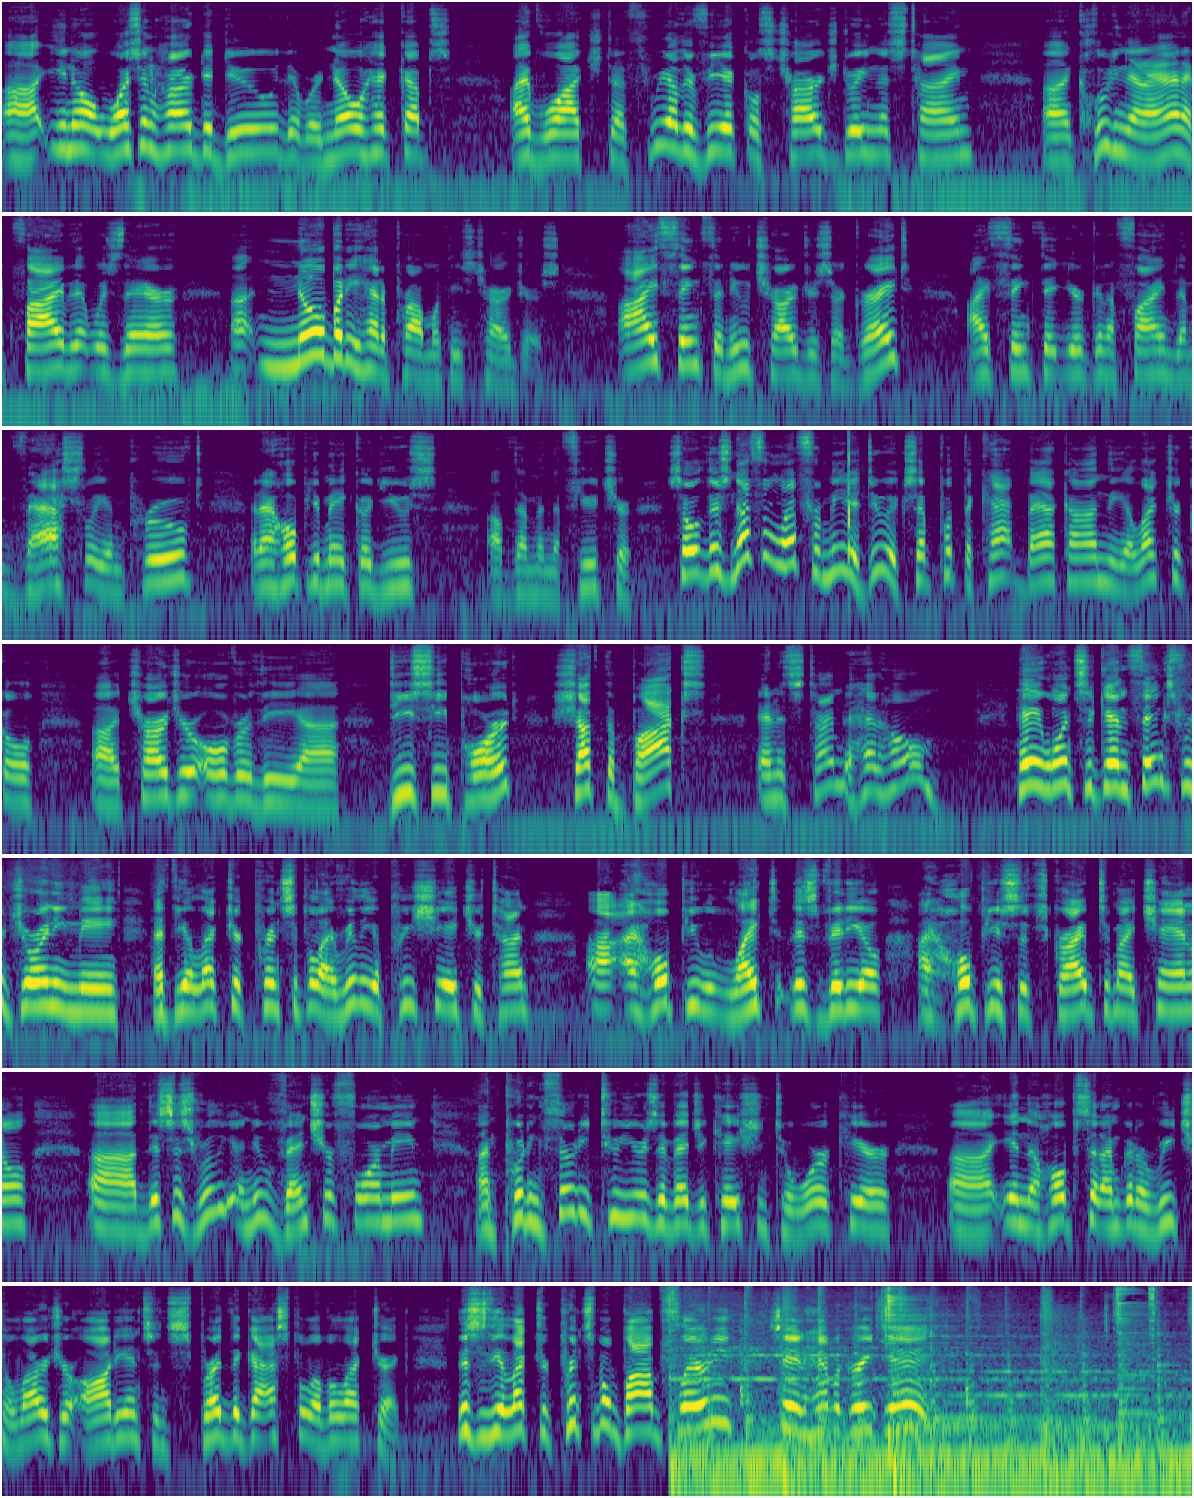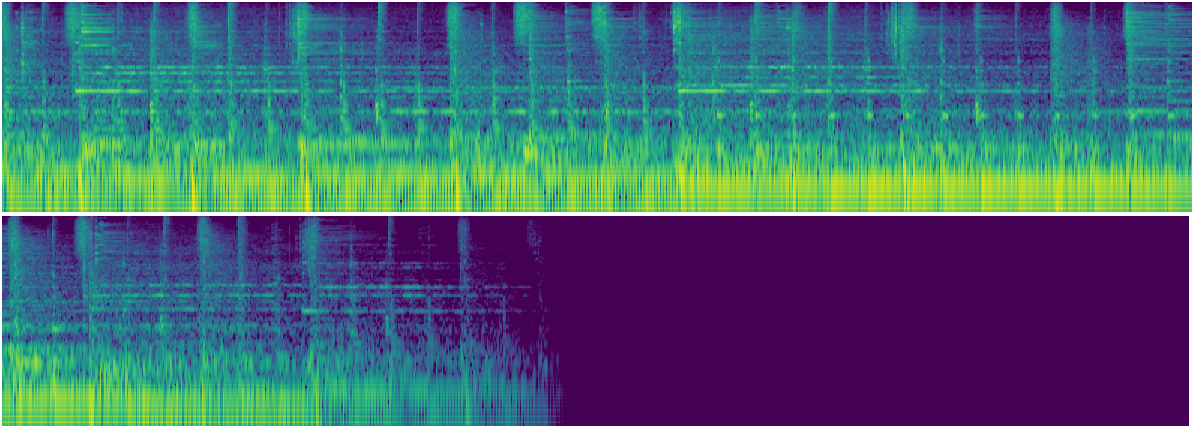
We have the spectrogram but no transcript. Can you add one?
Uh, you know, it wasn't hard to do. There were no hiccups. I've watched uh, three other vehicles charge during this time, uh, including that Ioniq 5 that was there. Uh, nobody had a problem with these chargers. I think the new chargers are great. I think that you're going to find them vastly improved, and I hope you make good use of them in the future. So there's nothing left for me to do except put the cap back on the electrical uh, charger over the uh, DC port, shut the box, and it's time to head home. Hey, once again, thanks for joining me at the Electric Principal. I really appreciate your time. Uh, I hope you liked this video. I hope you subscribe to my channel. Uh, this is really a new venture for me. I'm putting 32 years of education to work here uh, in the hopes that I'm going to reach a larger audience and spread the gospel of electric. This is the Electric principal, Bob Flaherty, saying have a great day.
